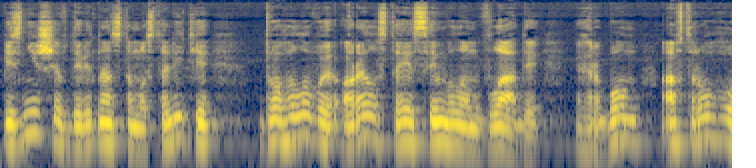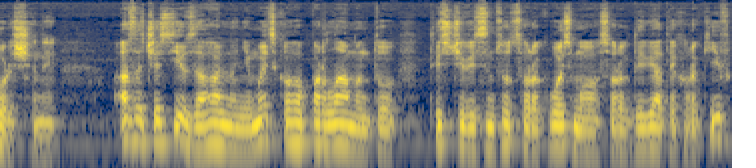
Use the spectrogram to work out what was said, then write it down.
Пізніше, в 19 столітті, двоголовий орел стає символом влади, гербом Австро-Угорщини, а за часів загальнонімецького парламенту 1848-49 років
